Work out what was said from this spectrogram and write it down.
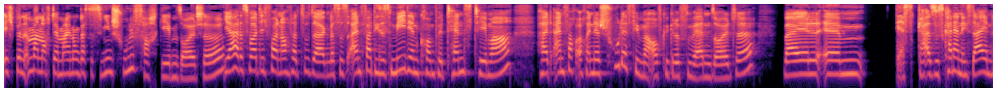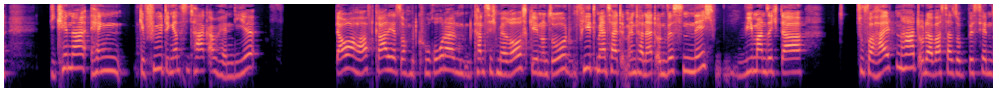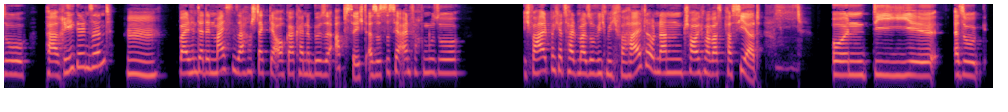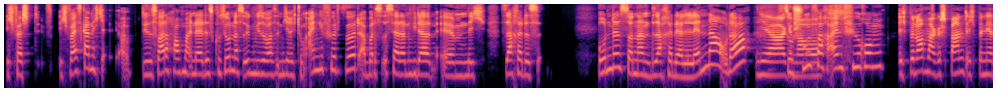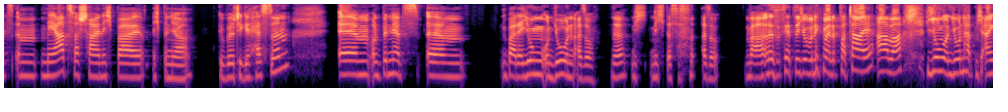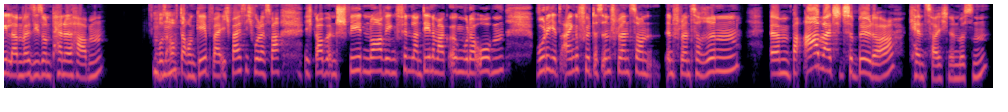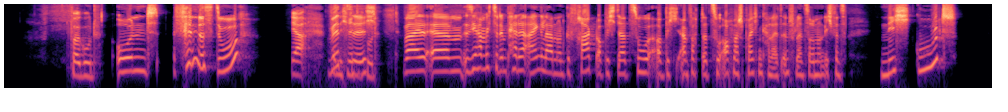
ich bin immer noch der Meinung, dass es wie ein Schulfach geben sollte. Ja, das wollte ich vorhin auch dazu sagen, dass es einfach dieses Medienkompetenzthema halt einfach auch in der Schule viel mehr aufgegriffen werden sollte, weil ähm, es, also es kann ja nicht sein. Die Kinder hängen gefühlt den ganzen Tag am Handy, dauerhaft, gerade jetzt noch mit Corona, kannst nicht mehr rausgehen und so, viel mehr Zeit im Internet und wissen nicht, wie man sich da zu verhalten hat oder was da so ein bisschen so paar Regeln sind. Mhm. Weil hinter den meisten Sachen steckt ja auch gar keine böse Absicht. Also es ist ja einfach nur so, ich verhalte mich jetzt halt mal so, wie ich mich verhalte und dann schaue ich mal, was passiert. Und die, also ich ich weiß gar nicht, das war doch auch mal in der Diskussion, dass irgendwie sowas in die Richtung eingeführt wird, aber das ist ja dann wieder ähm, nicht Sache des Bundes, sondern Sache der Länder, oder? Ja, so genau. Schulfacheinführung. Ich bin auch mal gespannt. Ich bin jetzt im März wahrscheinlich bei, ich bin ja gebürtige Hessin ähm, und bin jetzt ähm, bei der Jungen Union, also ne, nicht nicht das, also war, das ist jetzt nicht unbedingt meine Partei, aber die Junge Union hat mich eingeladen, weil sie so ein Panel haben wo mhm. es auch darum geht, weil ich weiß nicht, wo das war. Ich glaube in Schweden, Norwegen, Finnland, Dänemark, irgendwo da oben, wurde jetzt eingeführt, dass Influencer und Influencerinnen ähm, bearbeitete Bilder kennzeichnen müssen. Voll gut. Und findest du? Ja, witzig, weil ähm, sie haben mich zu dem Panel eingeladen und gefragt, ob ich dazu, ob ich einfach dazu auch mal sprechen kann als Influencerin und ich finde es nicht gut,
